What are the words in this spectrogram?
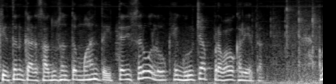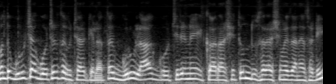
कीर्तनकार साधूसंत महंत इत्यादी सर्व लोक हे गुरुच्या प्रभावाखाली येतात. आपण तर गुरुच्या गोचरीचा विचार केला तर गुरुला गोचरीने एका राशीतून दुसऱ्या राशीमध्ये जाण्यासाठी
